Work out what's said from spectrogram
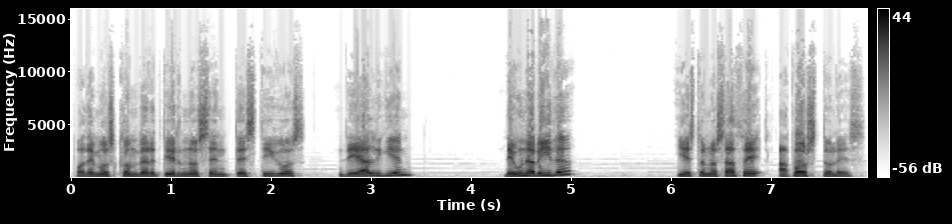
podemos convertirnos en testigos de alguien, de una vida, y esto nos hace apóstoles.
